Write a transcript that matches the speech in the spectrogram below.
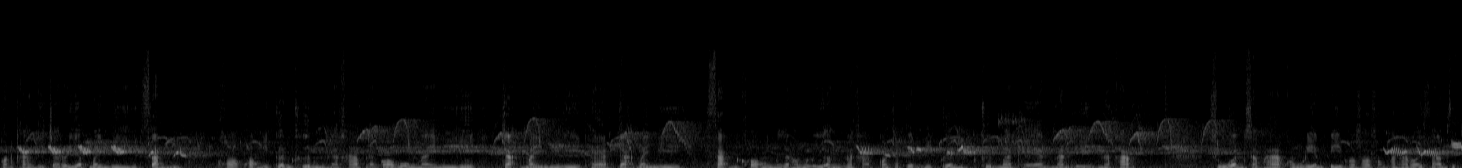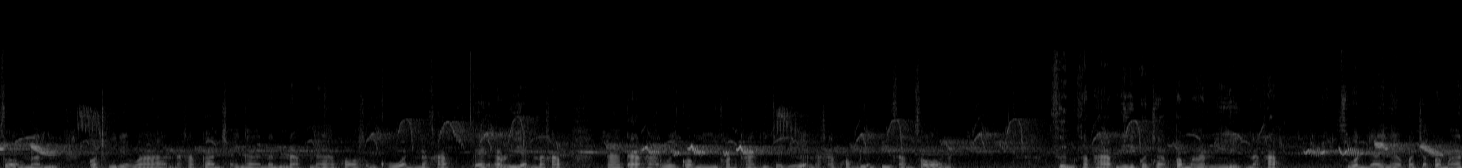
ค่อนข้างที่จะเรียบไม่มีสัน ขอบของนิกเกิลขึ้นนะครับ แล้วก็วงในนี้จะไม่มีแทบจะไม่มีสันของเนื้อทองเหลืองนะครับ ก็จะเป็นนิกเกิลขึ้นมาแทนนั่นเองนะครับ ส่วนสภาพของเหรียญปีพศ 2532 นั้น ก็ถือได้ว่านะครับการใช้งานนั้นหนักหนาพอสมควรนะครับ แต่ละเหรียญนะครับนาก้าพารวยก็มีค่อนข้างที่จะเยอะนะครับของเหรียญปี 32 ซึ่งสภาพนี้ก็จะประมาณนี้นะครับ ส่วนใหญ่แล้วก็จะประมาณ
